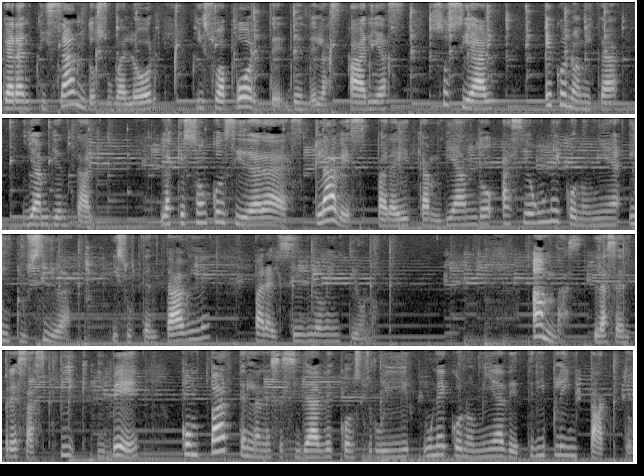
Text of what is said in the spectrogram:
garantizando su valor y su aporte desde las áreas social, económica y ambiental, las que son consideradas claves para ir cambiando hacia una economía inclusiva y sustentable para el siglo XXI. Ambas, las empresas PIC y B, comparten la necesidad de construir una economía de triple impacto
